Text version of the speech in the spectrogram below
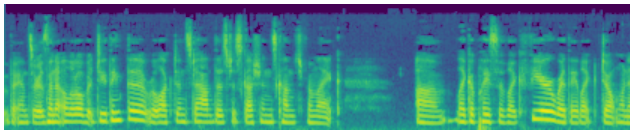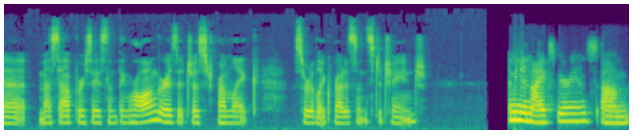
the answer isn't a little, bit. do you think the reluctance to have those discussions comes from like um, like a place of like fear where they like don't want to mess up or say something wrong, or is it just from like sort of like reticence to change? I mean, in my experience, um,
